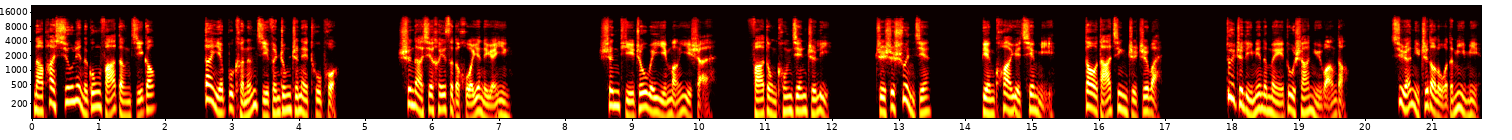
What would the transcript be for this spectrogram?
哪怕修炼的功法等级高，但也不可能几分钟之内突破。是那些黑色的火焰的原因。身体周围银芒一闪，发动空间之力，只是瞬间。便跨越千米，到达禁制之外，对着里面的美杜莎女王道：“既然你知道了我的秘密，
